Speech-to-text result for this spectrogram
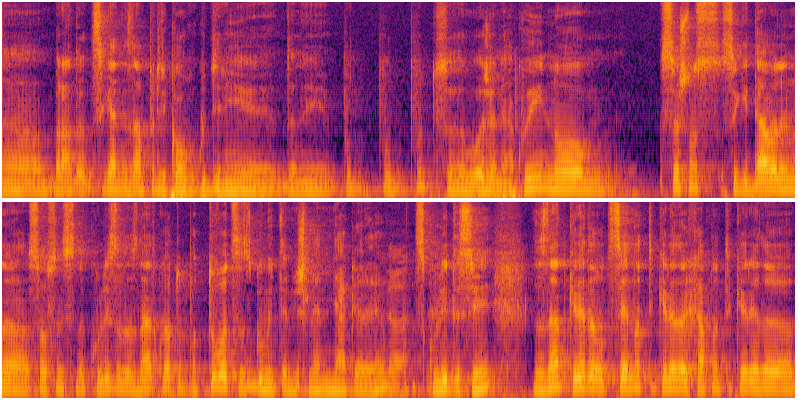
а, бранда, сега не знам преди колко години, да ни под, под, под, някой, но всъщност са ги давали на собственици на коли, за да знаят, когато пътуват с гумите Мишлен някъде, Да. с колите си, да знаят къде да отседнат и къде да хапнат и къде да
